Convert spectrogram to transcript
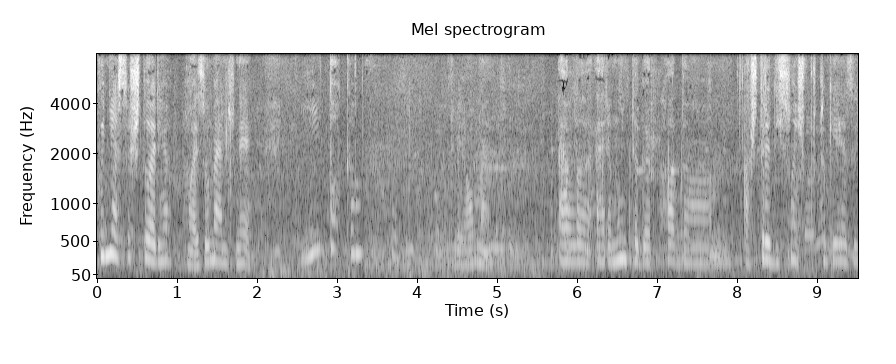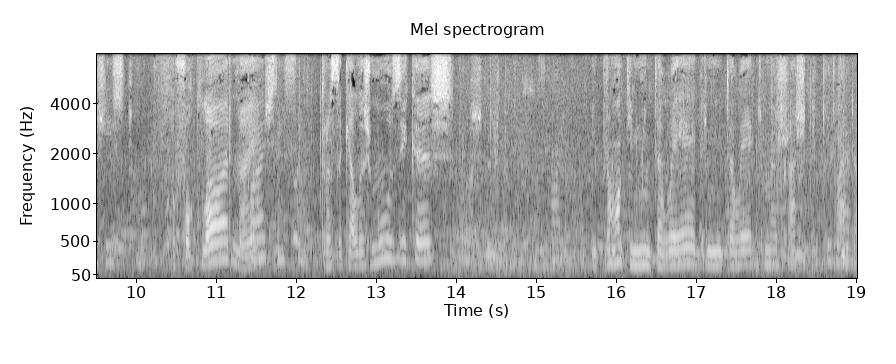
conhece a história, mais ou menos, né? E tocam, realmente. Ela era muito agarrada às tradições portuguesas e isso tudo. o folclore, não é? Pois, sim, sim. Trouxe aquelas músicas. E pronto, e muito alegre, muito alegre, mas acho que aquilo era,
